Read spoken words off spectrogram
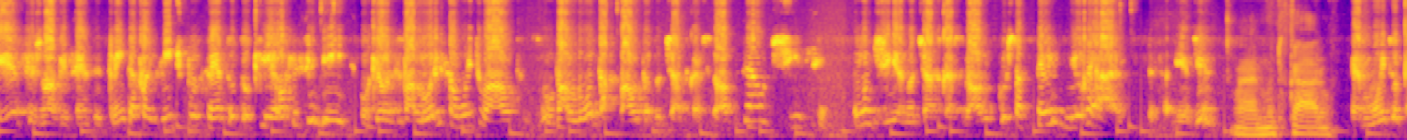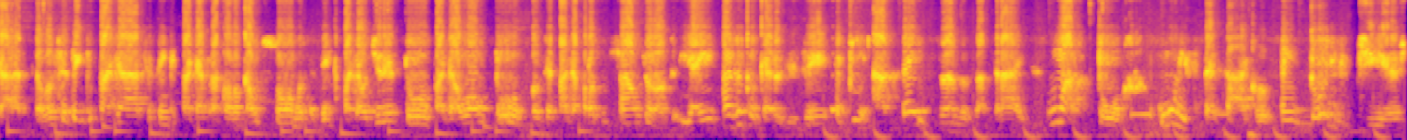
esses 930 foi 20% do que eu recebi, porque os valores são muito altos. O valor da pauta do Teatro Castro é altíssimo. Um dia no Teatro Castro custa 6 mil reais. Você sabia disso? É muito caro. É muito caro. Então você tem que pagar, você tem que pagar para colocar o som, você tem que pagar o diretor, pagar o autor, você paga a produção, pronto. E aí, mas o que eu quero dizer é que há 10 anos atrás, um ator, um espetáculo, em dois dias,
